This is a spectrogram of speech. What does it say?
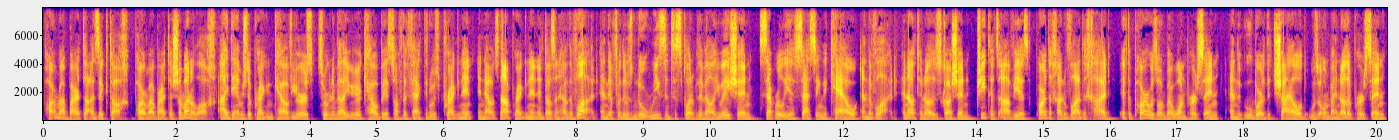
parma barta aziktach, parma barta shamanalach. I damaged a pregnant cow of yours, so we're going to evaluate your cow based off the fact that it was pregnant, and now it's not pregnant, it doesn't have the vlad. And therefore, there's no reason to split up the valuation, separately assessing the cow and the vlad. And now to another discussion, pshita, it's obvious, par dechad vlad dechad, if the par was owned by one person, and the ubar, the child, was owned by another person,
